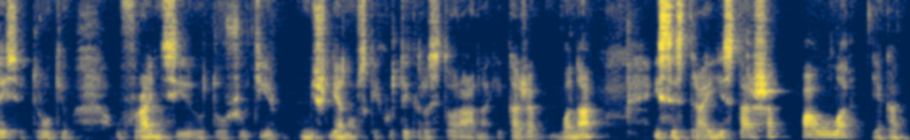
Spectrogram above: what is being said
10 років у Франції, отож у ті мішляновських у тих ресторанах. І каже, вона і сестра її старша Паула, яка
